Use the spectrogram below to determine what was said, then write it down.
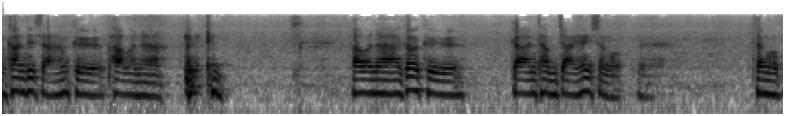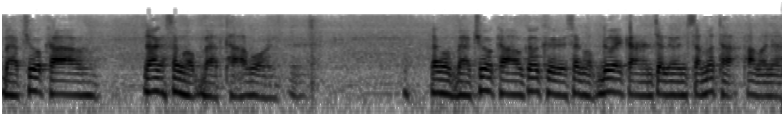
ำขั้นที่สามคือภาวนา ภาวนาก็คือการทำใจให้สงบ สงบแบบชั่วคราว และสงบแบบถาวร สงบแบบชั่วคราวก็คือสงบด้วยการเจริญสมถะภาวนา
